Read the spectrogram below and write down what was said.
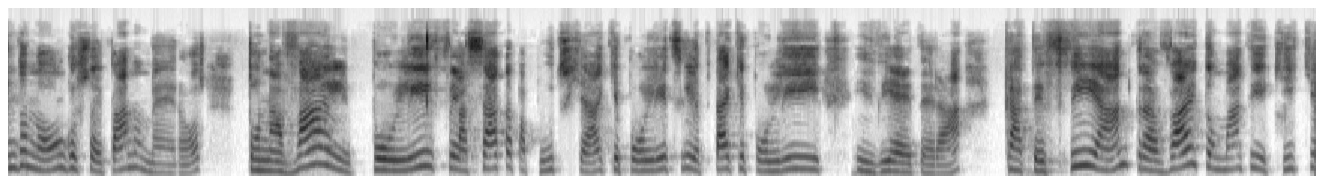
έντονο όγκο στο επάνω μέρος, το να βάλει πολύ φλασά τα παπούτσια και πολύ έτσι λεπτά και πολύ ιδιαίτερα, κατευθείαν τραβάει το μάτι εκεί και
